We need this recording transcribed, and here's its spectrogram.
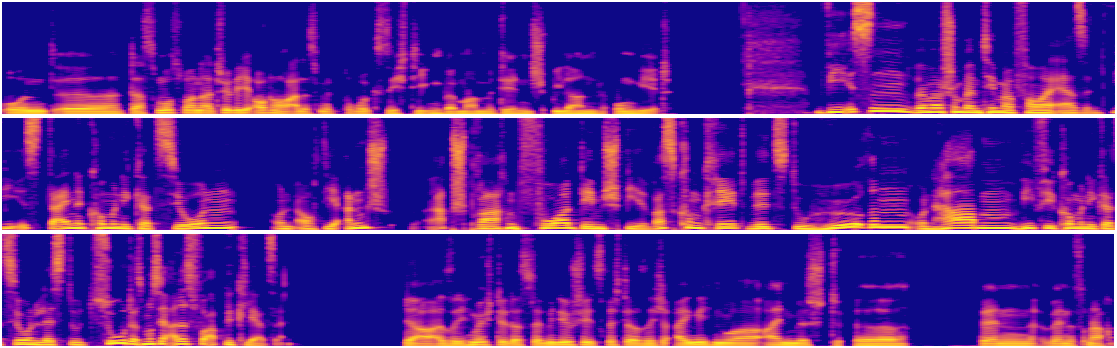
und äh, das muss man natürlich auch noch alles mit berücksichtigen, wenn man mit den Spielern umgeht. Wie ist denn, wenn wir schon beim Thema VRR sind, wie ist deine Kommunikation und auch die Ans Absprachen vor dem Spiel? Was konkret willst du hören und haben? Wie viel Kommunikation lässt du zu? Das muss ja alles vorab geklärt sein. Ja, also ich möchte, dass der Videoschiedsrichter sich eigentlich nur einmischt, äh, wenn, wenn es nach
